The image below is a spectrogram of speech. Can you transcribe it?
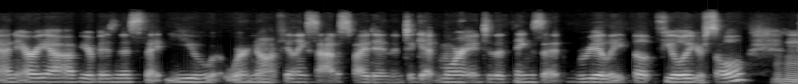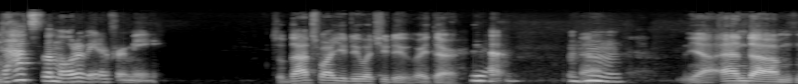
an area of your business that you were not feeling satisfied in and to get more into the things that really fuel your soul mm-hmm. that's the motivator for me. So that's why you do what you do right there. Yeah. Mm-hmm. yeah yeah and um,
